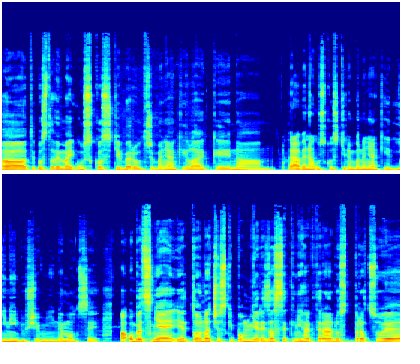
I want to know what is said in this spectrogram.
Uh, ty postavy mají úzkosti, berou třeba nějaké léky na právě na úzkosti nebo na nějaký jiný duševní nemoci. A obecně je to na český poměry zase kniha, která dost pracuje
